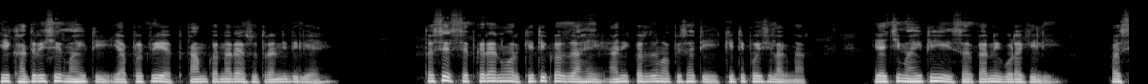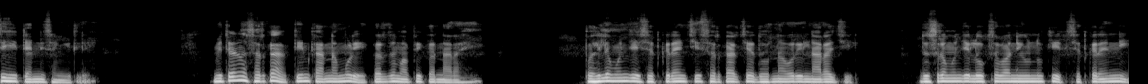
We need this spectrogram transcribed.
ही खात्रीशीर माहिती या प्रक्रियेत काम करणाऱ्या सूत्रांनी दिली आहे. तसेच शेतकऱ्यांवर किती कर्ज आहे आणि कर्जमाफीसाठी किती पैसे लागणार याची माहितीही सरकारने गोळा केली असेही त्यांनी सांगितले. मित्रांनो सरकार तीन कारणामुळे कर्जमाफी करणार आहे. पहिलं म्हणजे शेतकऱ्यांची सरकारच्या धोरणावरील नाराजी. दुसरं म्हणजे लोकसभा निवडणुकीत शेतकऱ्यांनी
